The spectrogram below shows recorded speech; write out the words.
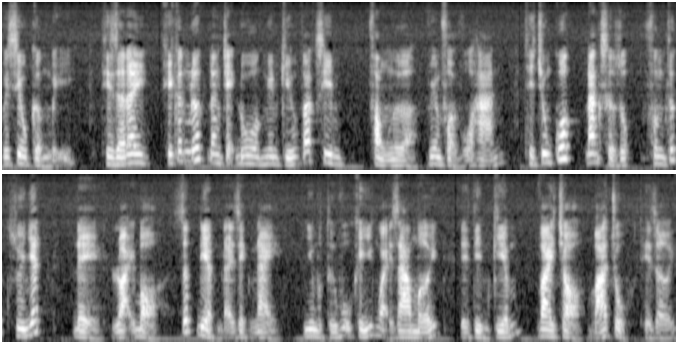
với siêu cường Mỹ, thì giờ đây khi các nước đang chạy đua nghiên cứu vaccine phòng ngừa viêm phổi Vũ Hán, thì Trung Quốc đang sử dụng phương thức duy nhất để loại bỏ dứt điểm đại dịch này như một thứ vũ khí ngoại giao mới để tìm kiếm vai trò bá chủ thế giới.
